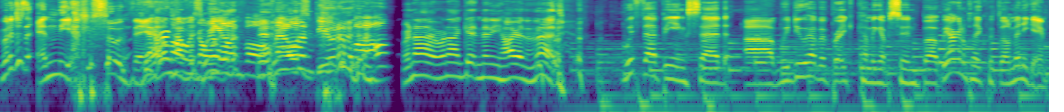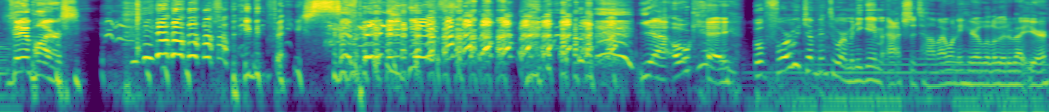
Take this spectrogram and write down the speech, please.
want to just end the episode there? Yeah, I don't know That if was we're going- beautiful. Yeah. That was beautiful. We're not we're not getting any higher than that. With that being said, uh, we do have a break coming up soon, but we are going to play a quick little mini game. Vampires. Baby face. Yeah, okay. Before we jump into our mini game, actually, Tom, I want to hear a little bit about your.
